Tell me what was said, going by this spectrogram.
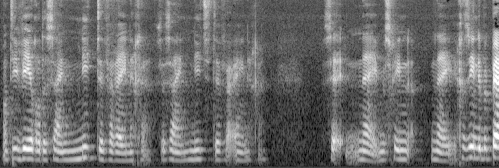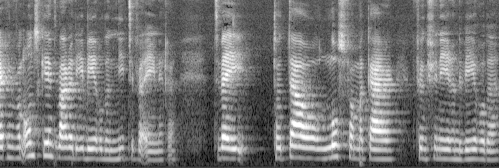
want die werelden zijn niet te verenigen. Ze zijn niet te verenigen. Ze, nee, misschien Nee, gezien de beperking van ons kind waren die werelden niet te verenigen. Twee totaal los van elkaar functionerende werelden.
